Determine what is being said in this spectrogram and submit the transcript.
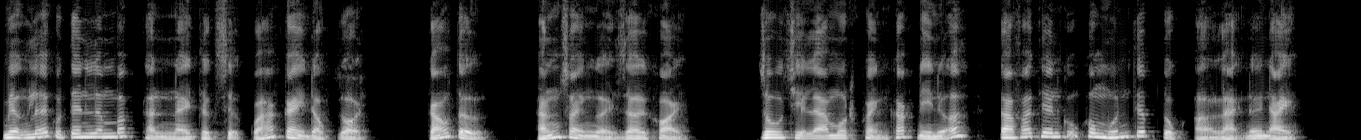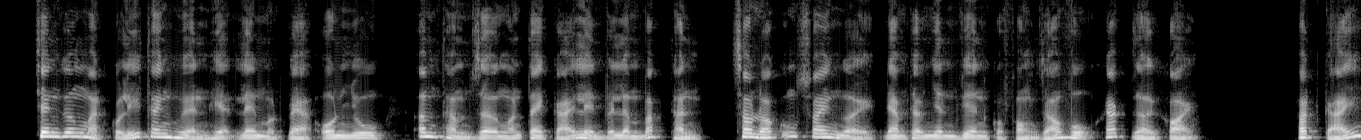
Miệng lưỡi của tên Lâm Bắc Thần này thực sự quá cay độc rồi. Cáo tử, hắn xoay người rời khỏi. Dù chỉ là một khoảnh khắc đi nữa, tà Phá Thiên cũng không muốn tiếp tục ở lại nơi này. Trên gương mặt của Lý Thanh Huyền hiện lên một vẻ ôn nhu, âm thầm giơ ngón tay cái lên với Lâm Bắc Thần, sau đó cũng xoay người đem theo nhân viên của phòng giáo vụ khác rời khỏi. Phát cái,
